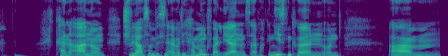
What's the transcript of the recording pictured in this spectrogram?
keine Ahnung. Ich will auch so ein bisschen einfach die Hemmung verlieren und es einfach genießen können und ähm,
